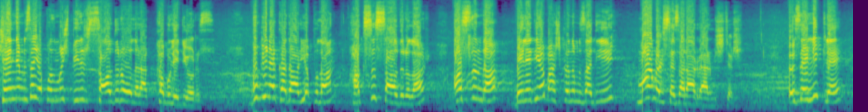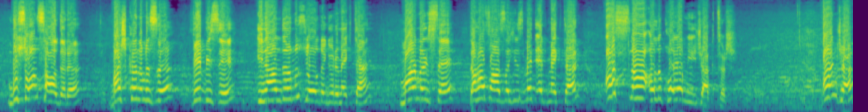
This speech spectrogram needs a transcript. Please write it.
kendimize yapılmış bir saldırı olarak kabul ediyoruz. Bugüne kadar yapılan haksız saldırılar aslında belediye başkanımıza değil Marmaris'e zarar vermiştir. Özellikle bu son saldırı başkanımızı ve bizi inandığımız yolda yürümekten, Marmaris'e daha fazla hizmet etmekten asla alıkoyamayacaktır. Ancak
